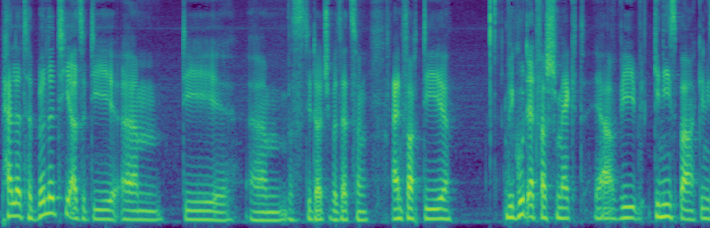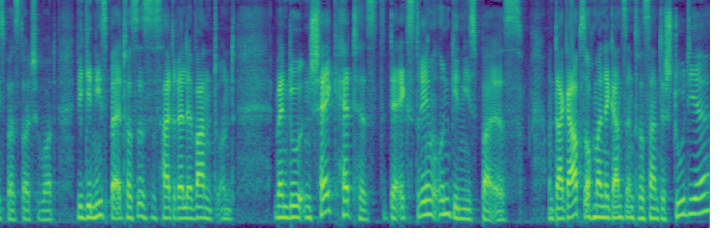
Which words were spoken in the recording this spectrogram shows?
Palatability, also die, ähm, die ähm, was ist die deutsche Übersetzung? Einfach die, wie gut etwas schmeckt, ja, wie genießbar, genießbar ist das deutsche Wort, wie genießbar etwas ist, ist halt relevant. Und wenn du einen Shake hättest, der extrem ungenießbar ist, und da gab es auch mal eine ganz interessante Studie,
